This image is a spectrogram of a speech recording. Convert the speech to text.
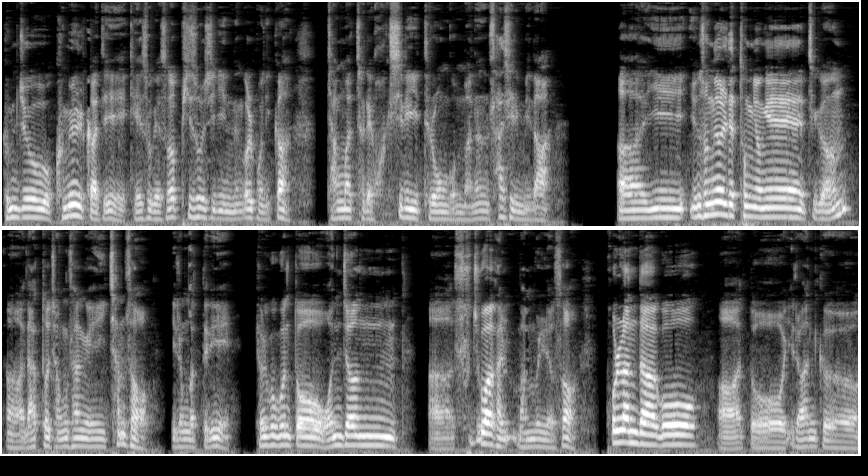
금주 금요일까지 계속해서 비 소식이 있는 걸 보니까 장마철에 확실히 들어온 것만은 사실입니다. 어, 이 윤석열 대통령의 지금 어, 나토 정상회의 참석 이런 것들이 결국은 또 원전 어, 수주와 갈- 맞물려서 폴란드하고 어, 또 이러한 그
